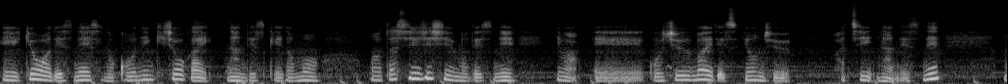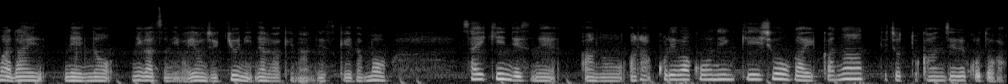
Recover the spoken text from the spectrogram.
えー、今日はですねその更年期障害なんですけれども、まあ、私自身もですね今、えー、50前です48なんですね。まあ、来年の2月には49になるわけなんですけれども最近ですねあのあらこれは更年期障害かなってちょっと感じることが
